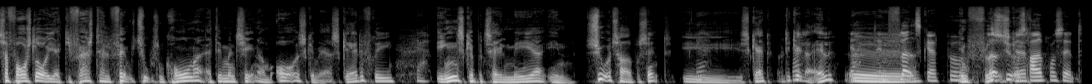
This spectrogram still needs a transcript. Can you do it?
så foreslår jeg, at de første 90.000 kroner af det, man tjener om året, skal være skattefrie. Ja. Ingen skal betale mere end 37 procent i ja. skat, og det gælder ja. alle. Ja, det er en flad skat på, en flad på 37 procent,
